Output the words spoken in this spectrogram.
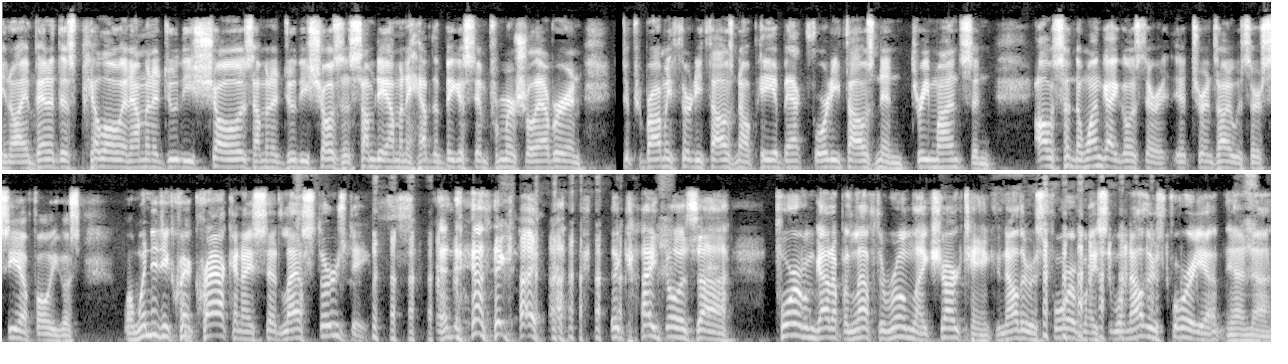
you know, I invented this pillow, and I'm going to do these shows. I'm going to do these shows, and someday I'm going to have the biggest infomercial ever. And if you borrow me thirty thousand, I'll pay you back forty thousand in three months. And all of a sudden, the one guy goes there. It turns out it was their CFO. He goes. Well, when did you quit crack? And I said last Thursday. and, and the guy, the guy goes, uh, four of them got up and left the room like Shark Tank. And now there was four of them. I said, well, now there's four of you. And uh,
